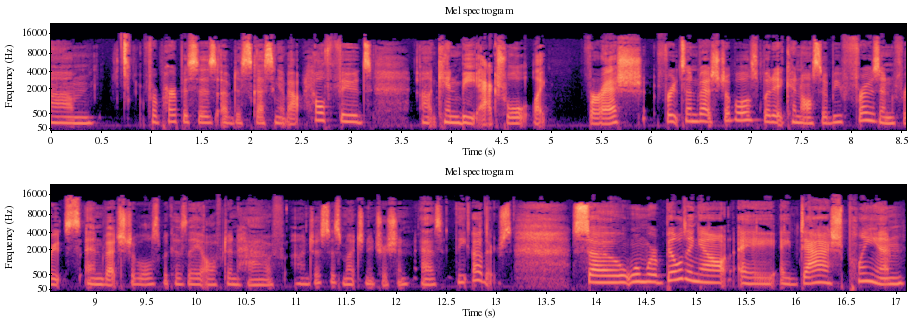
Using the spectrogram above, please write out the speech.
um, for purposes of discussing about health foods uh, can be actual like fresh fruits and vegetables, but it can also be frozen fruits and vegetables because they often have uh, just as much nutrition as the others. So when we're building out a, a DASH plan,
